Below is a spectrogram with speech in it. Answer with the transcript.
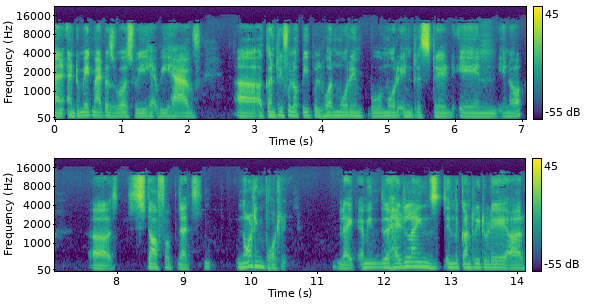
And and to make matters worse we ha- we have uh, a country full of people who are more im- who are more interested in you know uh, stuff that's not important like i mean the headlines in the country today are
